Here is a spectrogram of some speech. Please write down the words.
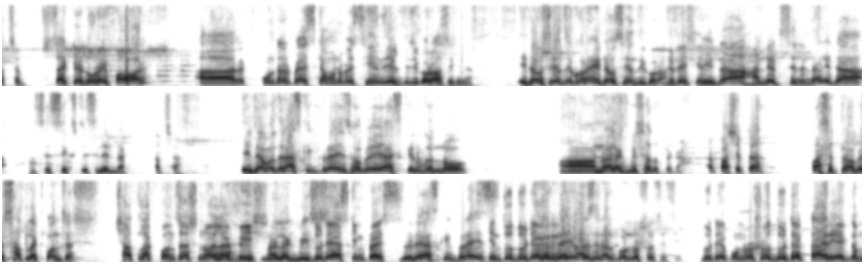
আচ্ছা চারটে ডোরে পাওয়ার আর কোনটার প্রাইস কেমন হবে? সিএনজি এলপিজি করা আছে কিনা? এটাও সিএনজি করা এটাও সিএনজি করা। দুটাই এটা হান্ড্রেড সিলিন্ডার এটা হচ্ছে সিক্সটি সিলিন্ডার আচ্ছা। এটা আমাদের আজকের প্রাইস হবে আজকের জন্য নয় লাখ বিশ হাজার টাকা। আর পাশেরটা? পাশেরটা হবে সাত লাখ পঞ্চাশ। সাত লাখ পঞ্চাশ নয় লাখ বিশ। নয় লাখ বিশ। আস্কিং প্রাইস আস্কিং প্রাইস কিন্তু দুইটা গাড়ি অরিজিনাল পনেরোশো সিসি পনেরোশো দুইটা টায়ারই একদম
